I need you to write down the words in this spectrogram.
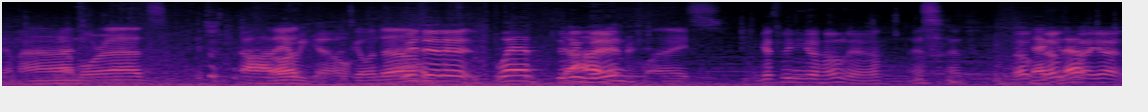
Come on. More ads. Oh, there we go. It's going down. We did it. Well Did we win? everyone. Nice. I guess we can go home now. That's- that's- Oh, Pack nope, it up. not yet.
